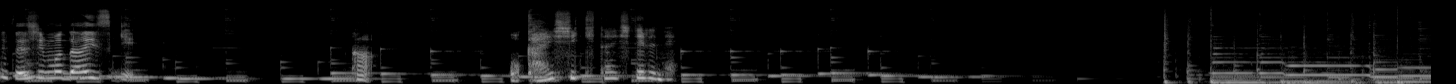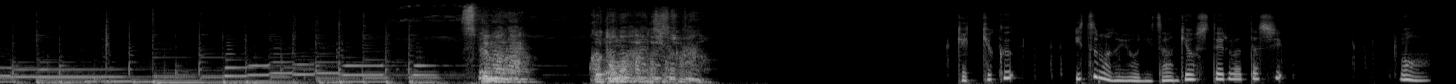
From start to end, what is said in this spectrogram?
私も大好き。あ、お返し期待してるね。スプマガ琴の葉図書館結局いつものように残業してる私。もう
